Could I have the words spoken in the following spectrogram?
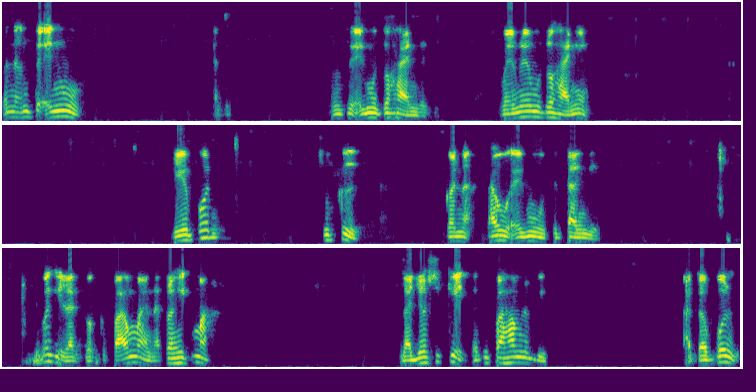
Kau nak untuk ilmu. Untuk ilmu Tuhan tadi. Sebenarnya ilmu Tuhan kan. Dia pun suka kau nak tahu ilmu tentang dia. Dia bagilah kau kepahaman atau hikmah. Belajar sikit tapi faham lebih. Ataupun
